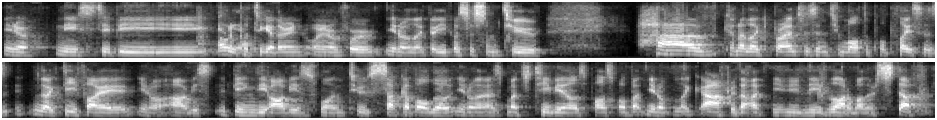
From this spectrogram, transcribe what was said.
you know needs to be kind oh, of yeah. put together in order for you know like the ecosystem to have kind of like branches into multiple places. Like defi you know obvious being the obvious one to suck up all the you know as much tvl as possible. But you know like after that you, you need a lot of other stuff.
